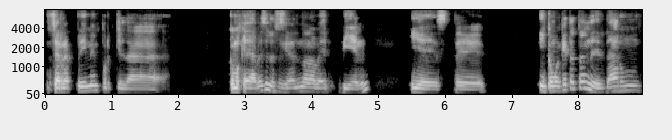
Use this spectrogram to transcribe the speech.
se reprimen porque la como que a veces la sociedad no lo ve bien y este y como que tratan de dar un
